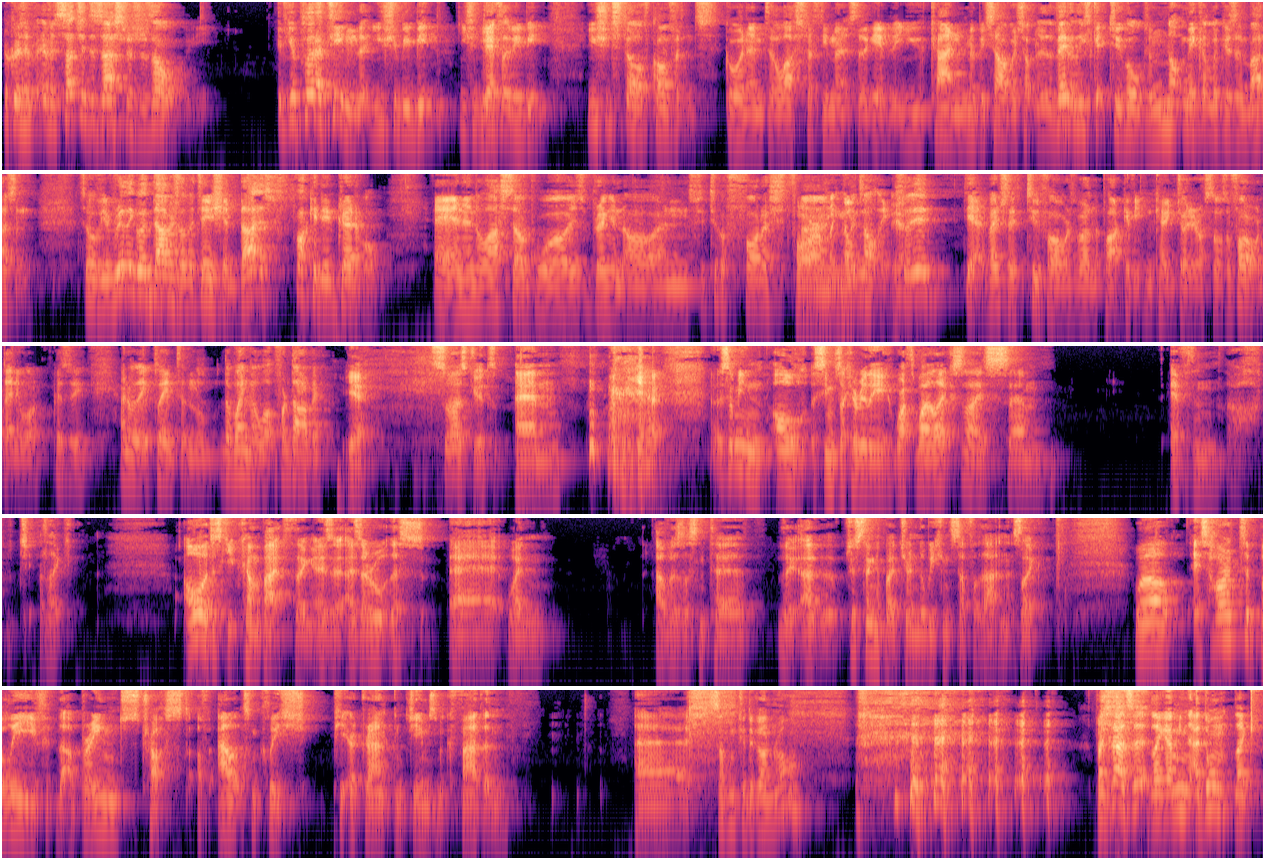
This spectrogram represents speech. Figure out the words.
Because if, if it's such a disastrous result, if you put a team that you should be beaten, you should definitely be beaten. You should still have confidence going into the last 15 minutes of the game that you can maybe salvage something. At the very least, get two goals and not make it look as embarrassing. So if you're really going damage limitation, that is fucking incredible. Uh, and then the last sub was bringing on, so he took a Forrest For and McNulty, yeah. So they, yeah, eventually two forwards were in the park if you can count Johnny Russell as a forward anymore. Because I know that he played in the wing a lot for Derby. Yeah. So that's good. Um, yeah. So, I mean, all seems like a really worthwhile exercise. Um, everything, oh, like, all I just keep coming back to thing is, as I wrote this uh, when I was listening to the, I, just thinking about during the week and stuff like that, and it's like, well, it's hard to believe that a brains trust of Alex McLeish, Peter Grant, and James McFadden, uh, something could have gone wrong. But that's it. Like, I mean, I don't like,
